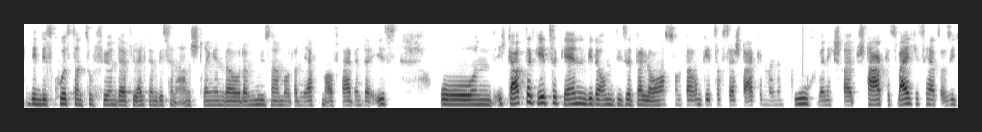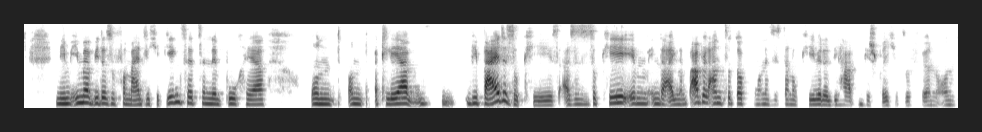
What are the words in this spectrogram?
den Diskurs dann zu führen, der vielleicht ein bisschen anstrengender oder mühsamer oder nervenaufreibender ist. Und ich glaube, da geht es again wieder um diese Balance und darum geht es auch sehr stark in meinem Buch, wenn ich schreibe starkes, weiches Herz. Also ich nehme immer wieder so vermeintliche Gegensätze in dem Buch her und, und erkläre, wie beides okay ist. Also es ist okay, eben in der eigenen Bubble anzudocken und es ist dann okay, wieder die harten Gespräche zu führen. Und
